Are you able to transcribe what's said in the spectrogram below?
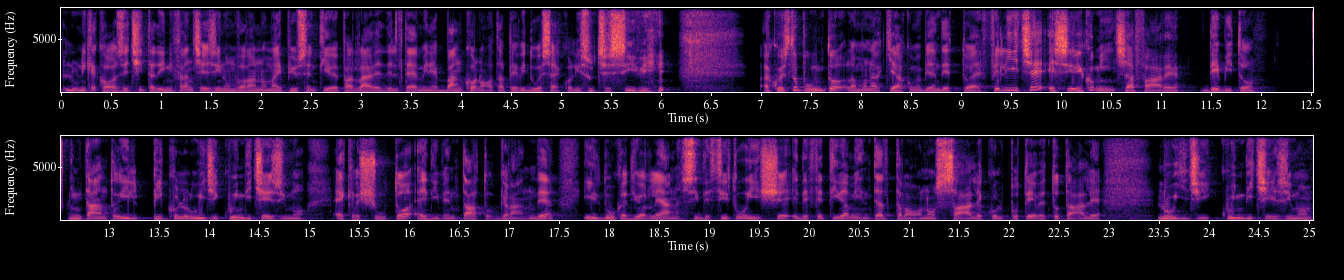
l'unica cosa, i cittadini francesi non vorranno mai più sentire parlare del termine banconota per i due secoli successivi. A questo punto la monarchia, come abbiamo detto, è felice e si ricomincia a fare debito. Intanto il piccolo Luigi XV è cresciuto, è diventato grande, il duca di Orléans si destituisce ed effettivamente al trono sale col potere totale Luigi XV.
